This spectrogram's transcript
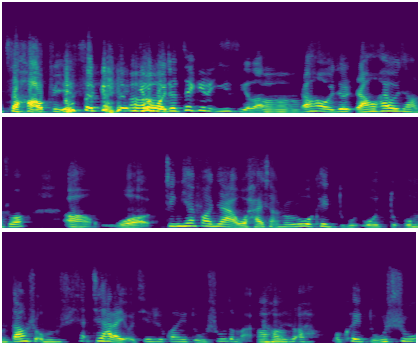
，it's a hobby，it's okay，因为我就 take it easy 了。然后我就然后还有想说。啊，我今天放假，我还想说，如果可以读，我读，我们当时我们下接下来有一期是关于读书的嘛，然后就说啊，我可以读书，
